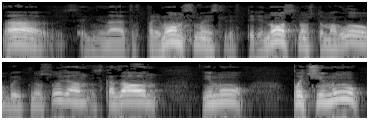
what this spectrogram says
Да, не знаю, это в прямом смысле, в переносном, что могло быть. Но судя, он, сказал он ему, почему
